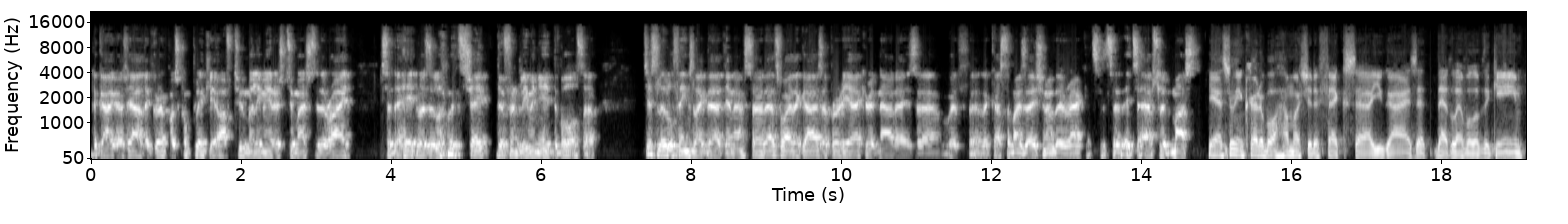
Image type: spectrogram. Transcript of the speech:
the guy goes, "Yeah, the grip was completely off two millimeters too much to the right, so the head was a little bit shaped differently when you hit the ball." So just little things like that, you know. So that's why the guys are pretty accurate nowadays uh, with uh, the customization of their rackets. It's a, it's an absolute must. Yeah, it's really incredible how much it affects uh, you guys at that level of the game.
